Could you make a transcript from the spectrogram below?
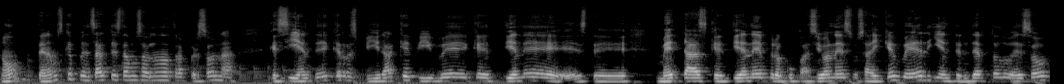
¿no? Tenemos que pensar que estamos hablando de otra persona que siente, que respira, que vive, que tiene este, metas, que tiene preocupaciones, o sea, hay que ver y entender todo eso,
